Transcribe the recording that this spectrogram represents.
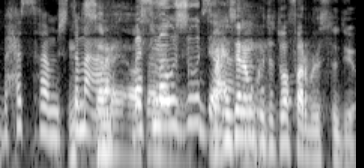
بحسها مجتمع؟ سمع- آه، بس سمع. موجودة. بحس إنها ممكن تتوفر بالاستوديو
